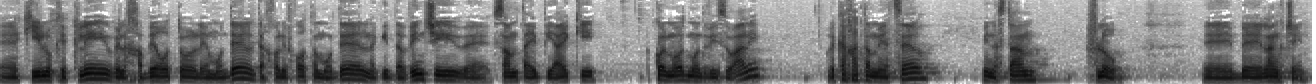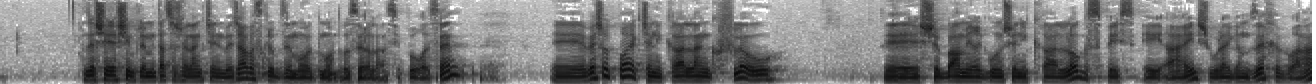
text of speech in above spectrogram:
אה, כאילו ככלי ולחבר אותו למודל, אתה יכול לבחור את המודל, נגיד דה וינצ'י ושם את ה-API קי, הכל מאוד מאוד ויזואלי, וככה אתה מייצר מן הסתם flow ב-LangChain. זה שיש implementציה של LangChain ב-JavaScript זה מאוד מאוד עוזר לסיפור הזה. אה, ויש עוד פרויקט שנקרא Lang אה, שבא מארגון שנקרא Logspace AI, שאולי גם זה חברה, אה,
